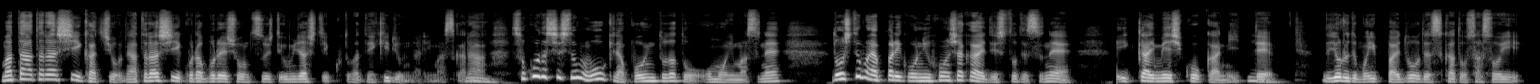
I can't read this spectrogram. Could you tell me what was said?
また新しい価値をね、新しいコラボレーションを通じて生み出していくことができるようになりますから、うん、そこでしても大きなポイントだと思いますね。どうしてもやっぱりこう日本社会ですとですね、一回名刺交換に行って、うんで、夜でも一杯どうですかと誘い、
